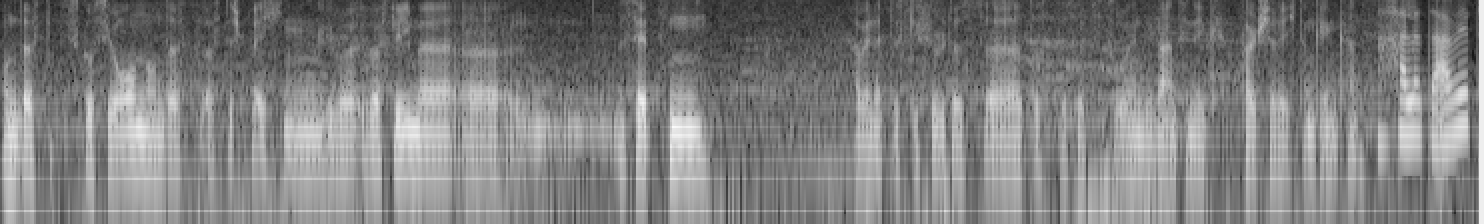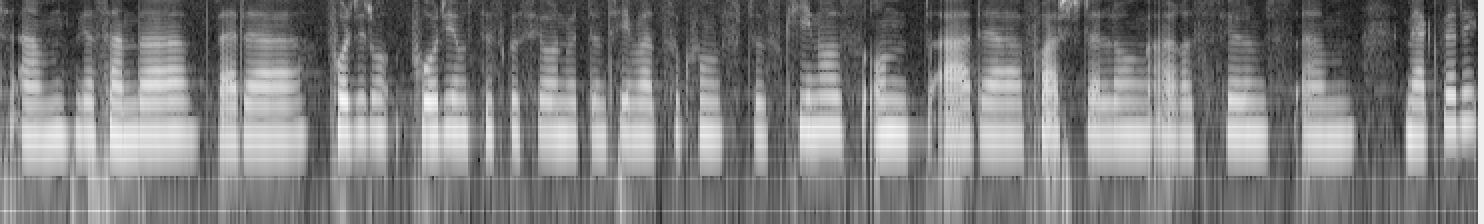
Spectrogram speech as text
und auf die Diskussion und auf, auf das Sprechen über, über Filme äh, setzen, habe ich nicht das Gefühl, dass, äh, dass das jetzt so in die wahnsinnig falsche Richtung gehen kann. Hallo David, ähm, wir sind da bei der Podiumsdiskussion mit dem Thema Zukunft des Kinos und der Vorstellung eures Films ähm, merkwürdig.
